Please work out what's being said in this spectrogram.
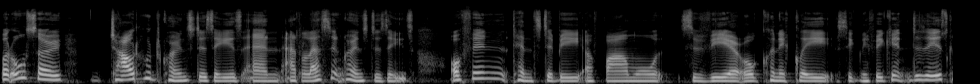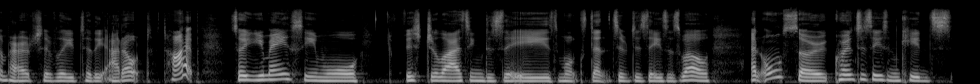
But also, childhood Crohn's disease and adolescent Crohn's disease often tends to be a far more severe or clinically significant disease comparatively to the adult type. So you may see more fistulizing disease, more extensive disease as well. And also, Crohn's disease in kids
